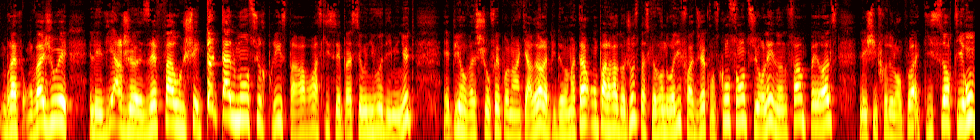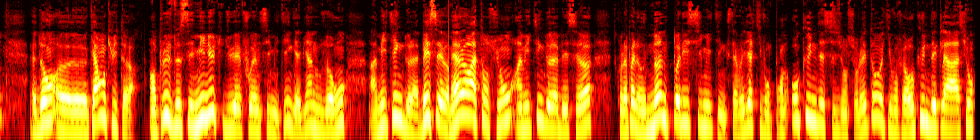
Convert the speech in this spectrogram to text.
Bref, on va jouer les vierges effarouchées, totalement surprises par rapport à ce qui s'est passé au niveau des minutes. Et puis on va se chauffer pendant un quart d'heure. Et puis demain matin, on parlera d'autre chose parce que vendredi, il faudra déjà qu'on se concentre sur les non-farm payrolls, les chiffres de l'emploi qui sortiront dans 48 euh, heures. En plus de ces minutes du FOMC meeting, eh bien, nous aurons un meeting de la BCE. Mais alors attention, un meeting de la BCE, ce qu'on appelle un non-policy meeting. Ça veut dire qu'ils vont prendre aucune décision sur les taux et qu'ils vont faire aucune déclaration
